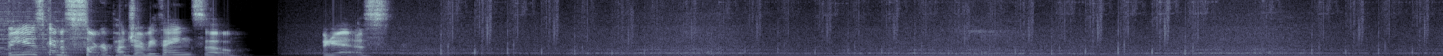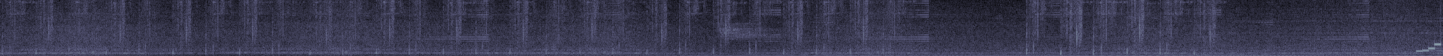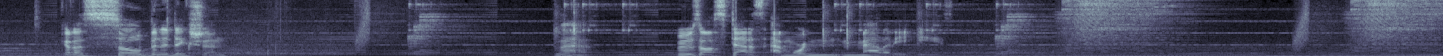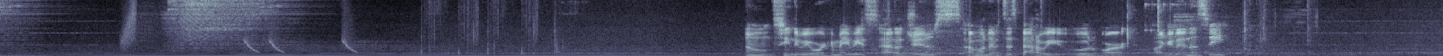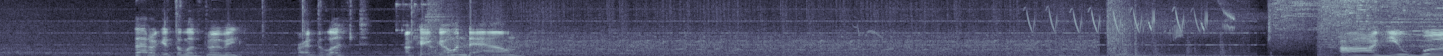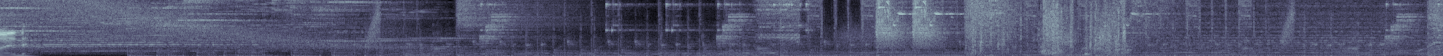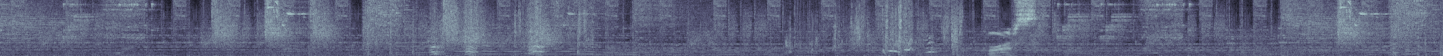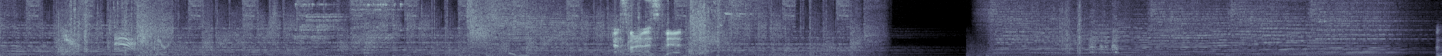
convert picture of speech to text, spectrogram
But you just kind of sucker punch everything, so I guess. A soul benediction. That? Removes all status abnormalities. Don't seem to be working. Maybe it's out of juice? I wonder if this battery would work. Plug it in and see. That'll get the lift moving. Ride the lift. Okay, going down. Ah, you would. Fine, it's.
